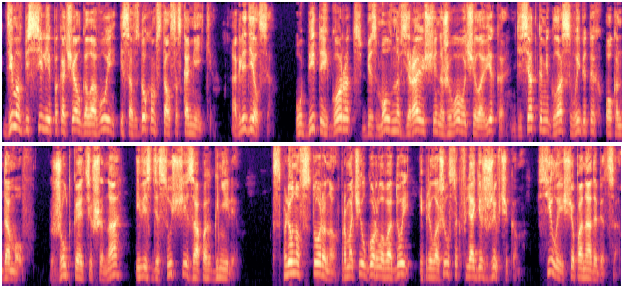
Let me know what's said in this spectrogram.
Дима в бессилии покачал головой и со вздохом встал со скамейки. Огляделся. Убитый город, безмолвно взирающий на живого человека десятками глаз выбитых окон домов. Жуткая тишина и вездесущий запах гнили. Сплюнув в сторону, промочил горло водой и приложился к фляге с живчиком. Силы еще понадобятся.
